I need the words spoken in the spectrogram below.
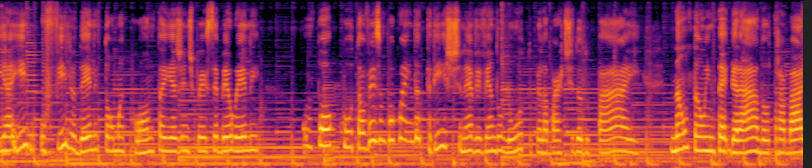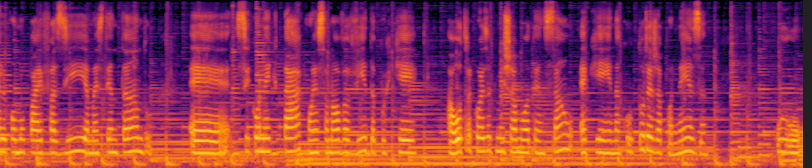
e aí o filho dele toma conta e a gente percebeu ele um pouco, talvez um pouco ainda triste, né, vivendo luto pela partida do pai, não tão integrado ao trabalho como o pai fazia, mas tentando é, se conectar com essa nova vida, porque a outra coisa que me chamou a atenção é que na cultura japonesa, o,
